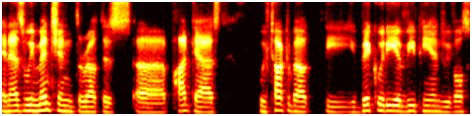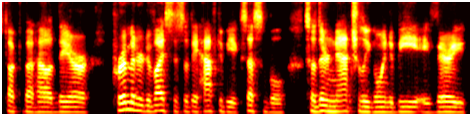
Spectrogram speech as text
And as we mentioned throughout this uh, podcast, we've talked about the ubiquity of VPNs. We've also talked about how they are perimeter devices, so they have to be accessible. So they're naturally going to be a very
